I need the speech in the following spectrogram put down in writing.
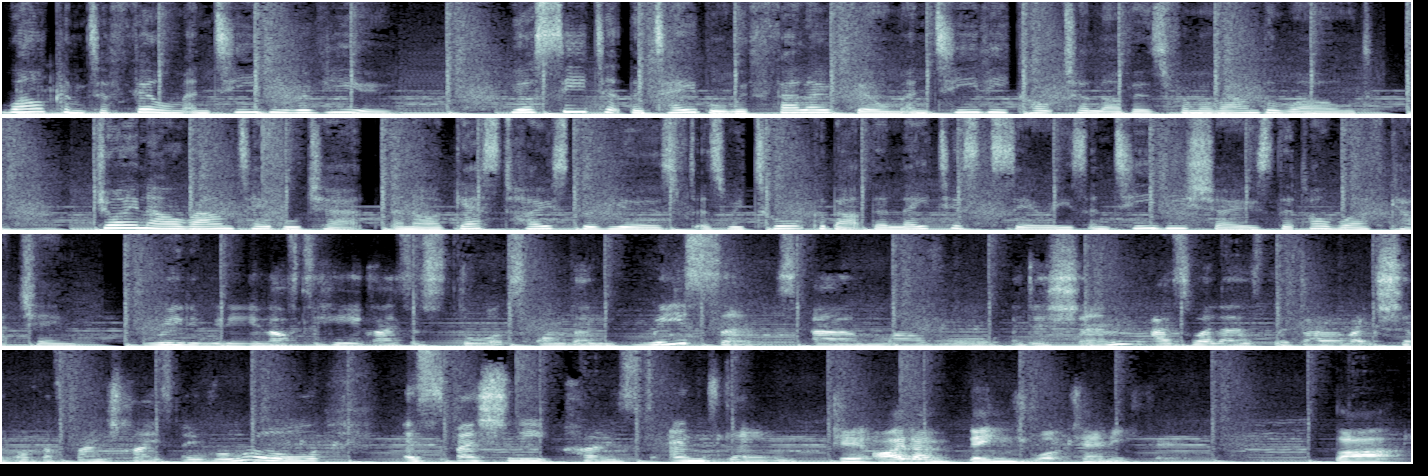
Welcome to Film and TV Review. Your seat at the table with fellow film and TV culture lovers from around the world. Join our roundtable chat and our guest host reviewers as we talk about the latest series and TV shows that are worth catching. Really, really love to hear you guys' thoughts on the recent um, Marvel edition, as well as the direction of the franchise overall, especially post Endgame. I don't binge watch anything, but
